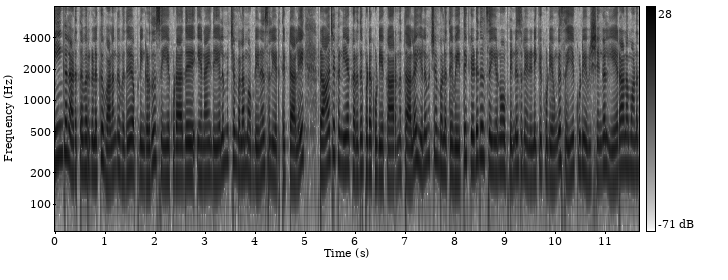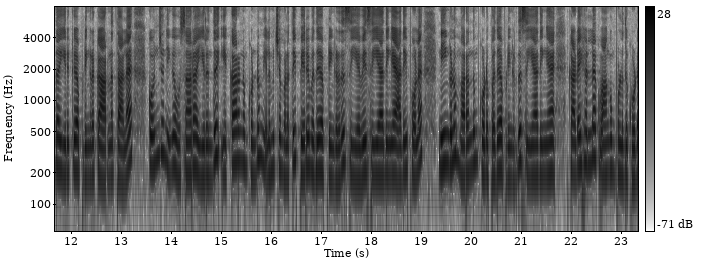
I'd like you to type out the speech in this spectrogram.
நீங்கள் அடுத்தவர்களுக்கு வழங்குவது அப்படிங்கிறதும் செய்யக்கூடாது. ஏன்னா இந்த எலுமிச்சம்பழம் அப்படின்னு சொல்லி எடுத்துக்கிட்டாலே ராஜகனியாக கருதப்படக்கூடிய காரணத்தால் எலுமிச்சம்பழத்தை வைத்து கெடுதல் செய்யணும் அப்படின்னு சொல்லி நினைக்கக்கூடியவங்க செய்யக்கூடிய விஷயங்கள் ஏராளமானதாக இருக்குது அப்படிங்கிற காரணத்தால் கொஞ்சம் நீங்கள் உஷாராக இருந்து எக்காரணம் கொண்டும் எலுமிச்சம்பழத்தை பெறுவது அப்படிங்கிறத செய்யவே செய்யாதீங்க. அதே போல் நீங்களும் மறந்தும் கொடுப்பது அப்படிங்கிறத செய்யாதீங்க. கடைகளில் வாங்கும் பொழுது கூட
